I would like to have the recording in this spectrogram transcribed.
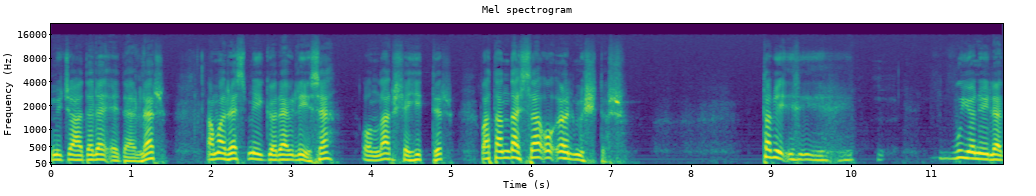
mücadele ederler. Ama resmi görevli ise onlar şehittir. Vatandaşsa o ölmüştür. Tabi e, bu yönüyle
